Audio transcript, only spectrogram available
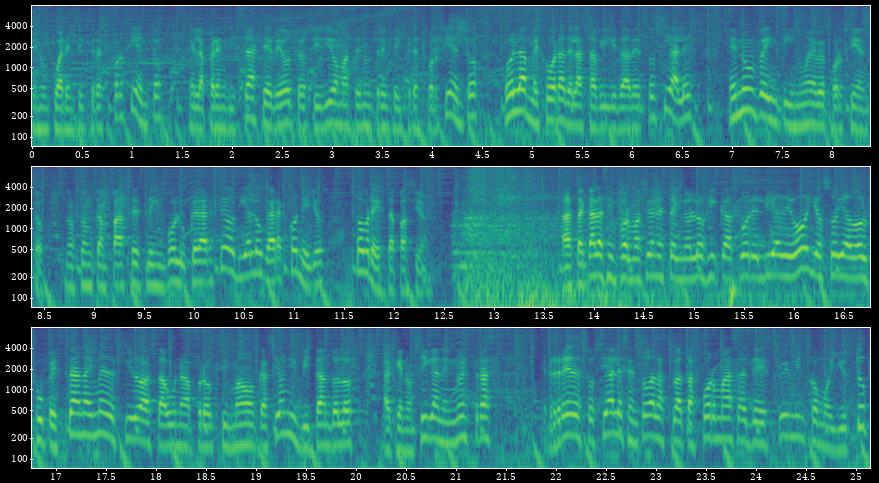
en un 43%, el aprendizaje de otros idiomas en un 33% o la mejora de las habilidades sociales en un 29%. No son capaces de involucrarse o dialogar con ellos sobre esta pasión. Hasta acá las informaciones tecnológicas por el día de hoy. Yo soy Adolfo Pestana y me despido hasta una próxima ocasión invitándolos a que nos sigan en nuestras redes sociales en todas las plataformas de streaming como YouTube,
